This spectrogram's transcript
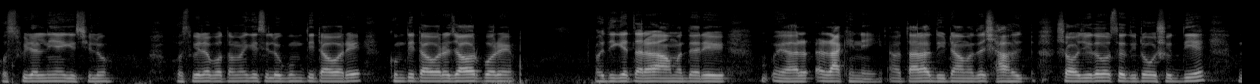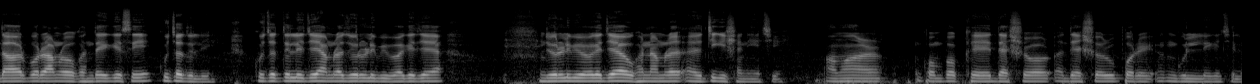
হসপিটাল নিয়ে গেছিল। হসপিটালে প্রথমে গেছিল গুমতি টাওয়ারে গুমতি টাওয়ারে যাওয়ার পরে ওইদিকে তারা আমাদের রাখেনি। তারা দুইটা আমাদের সহযোগিতা করছে দুটো ওষুধ দিয়ে। দেওয়ার পরে আমরা ওখান থেকে গেছি কুচাতুলি। কুচাতুলি যেয়ে আমরা জরুরি বিভাগে যেয়ে জরুরি বিভাগে যেয়ে, ওখানে আমরা চিকিৎসা নিয়েছি। আমার কমপক্ষে দেড়শো, দেড়শোর উপরে গুলি লেগেছিল।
